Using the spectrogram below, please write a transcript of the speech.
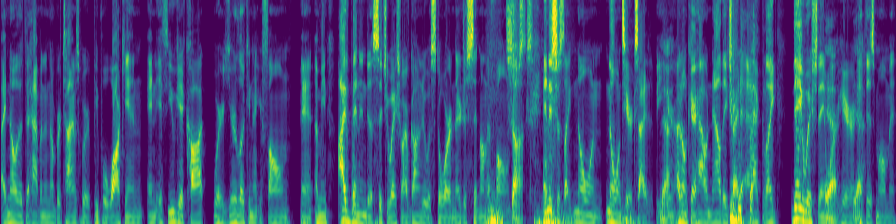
I know that that happened a number of times where people walk in, and if you get caught where you're looking at your phone. And I mean, I've been into a situation where I've gone into a store and they're just sitting on their phone, just- sucks. and it's just like no one, no one's here excited to be Yeah. here. I don't care how now they try to act like they wish they Yeah, weren't here yeah. at this moment.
